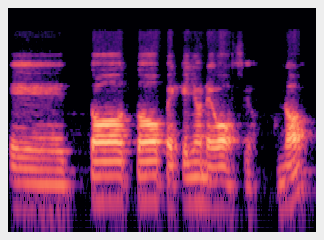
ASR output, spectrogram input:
eh, todo, todo pequeño negocio, ¿no?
